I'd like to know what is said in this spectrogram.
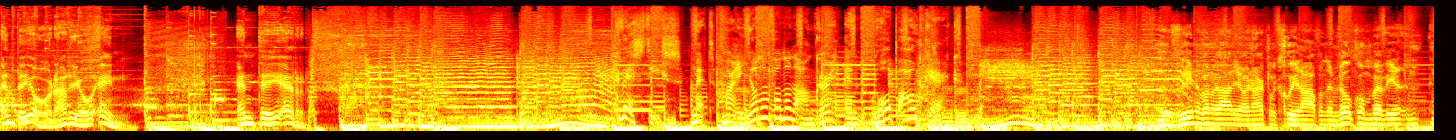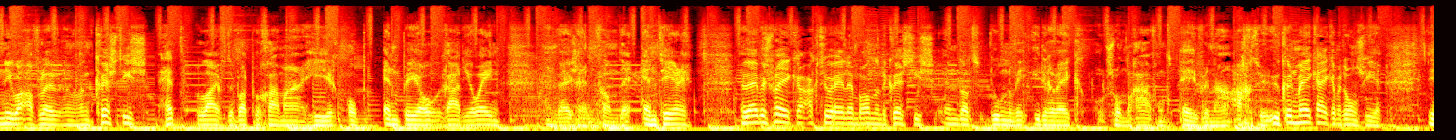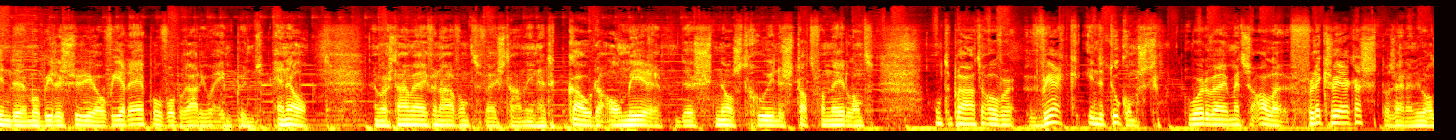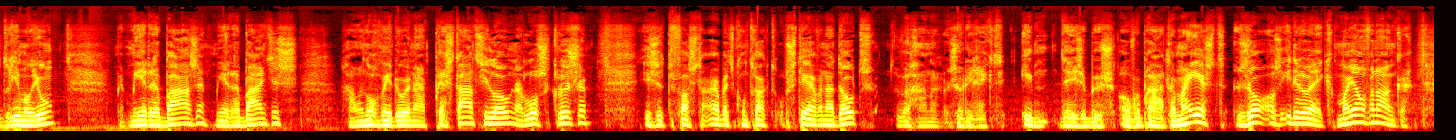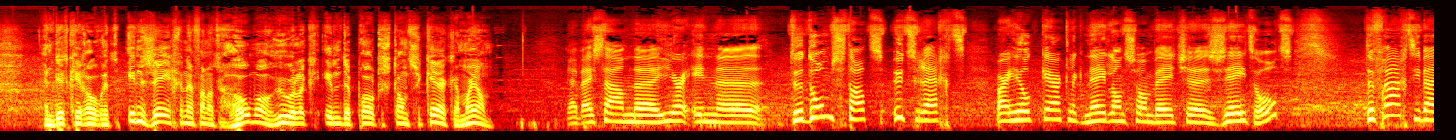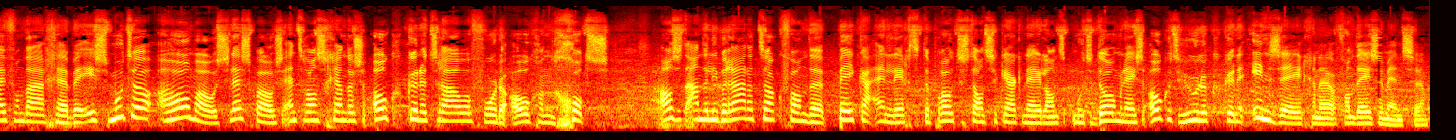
NPO Radio 1. NTR. Kwesties met Marianne van den Anker en Rob Oudkerk. Vrienden van de radio, een hartelijk goedenavond en welkom bij weer een nieuwe aflevering van Kwesties. Het live debatprogramma hier op NPO Radio 1. En wij zijn van de NTR. En wij bespreken actuele en brandende kwesties. En dat doen we iedere week op zondagavond even na 8 uur. U kunt meekijken met ons hier in de mobiele studio via de app of op radio1.nl. En waar staan wij vanavond? Wij staan in het koude Almere, de snelst groeiende stad van Nederland... om te praten over werk in de toekomst worden wij met z'n allen flexwerkers. Er zijn er nu al 3 miljoen. Met meerdere bazen, meerdere baantjes. Gaan we nog meer door naar prestatieloon, naar losse klussen. Is het vaste arbeidscontract op sterven na dood? We gaan er zo direct in deze bus over praten. Maar eerst, zoals iedere week, Marjan van Anker. En dit keer over het inzegenen van het homohuwelijk in de protestantse kerken. Marjan. Ja, wij staan uh, hier in uh, de Domstad, Utrecht... waar heel kerkelijk Nederland zo'n beetje zetelt. De vraag die wij vandaag hebben is... moeten homo's, lesbo's en transgenders ook kunnen trouwen voor de ogen gods? Als het aan de liberale tak van de PKN ligt, de protestantse kerk Nederland... moeten dominees ook het huwelijk kunnen inzegenen van deze mensen.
